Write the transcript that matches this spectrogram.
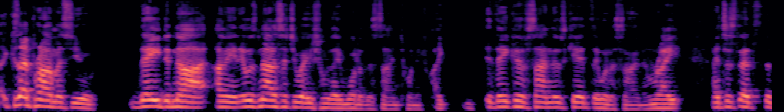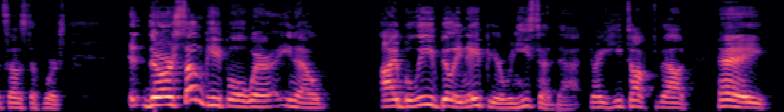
Because I promise you, they did not. I mean, it was not a situation where they wanted to sign twenty. Like if they could have signed those kids, they would have signed them, right? That's just that's that's how stuff works. There are some people where you know, I believe Billy Napier when he said that. Right, he talked about, hey,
